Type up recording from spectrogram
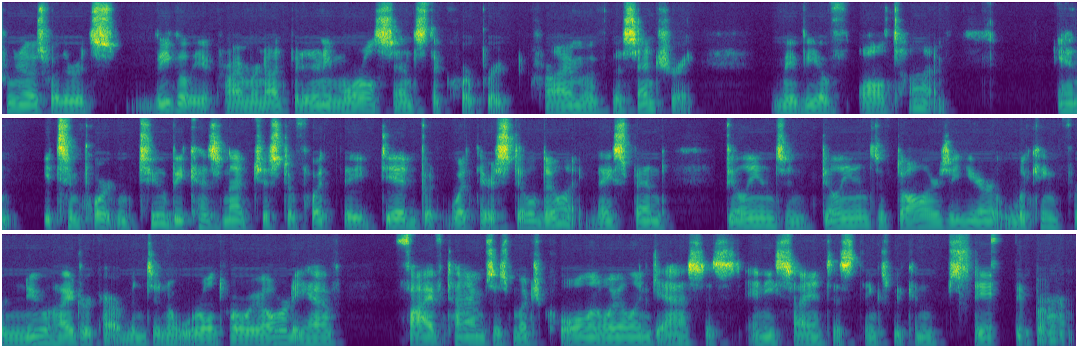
who knows whether it's legally a crime or not, but in any moral sense, the corporate crime of the century, maybe of all time. And it's important too because not just of what they did, but what they're still doing. They spend billions and billions of dollars a year looking for new hydrocarbons in a world where we already have five times as much coal and oil and gas as any scientist thinks we can safely burn.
